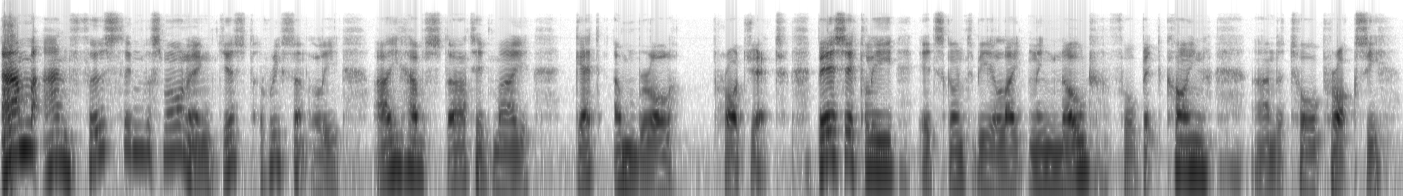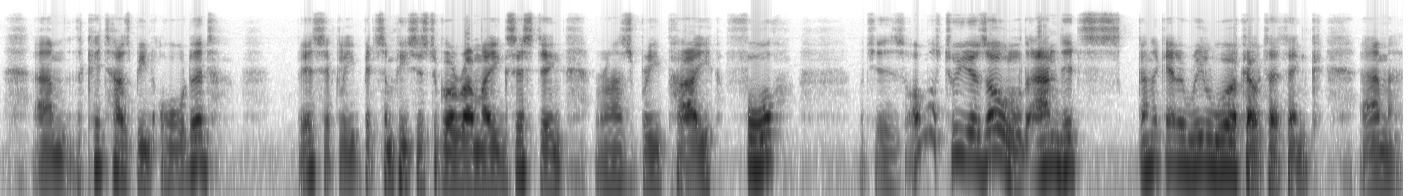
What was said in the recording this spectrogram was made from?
Um, and first thing this morning, just recently, I have started my Get Umbrel project. Basically, it's going to be a Lightning node for Bitcoin and a Tor proxy. Um, the kit has been ordered basically bits and pieces to go around my existing Raspberry Pi 4 which is almost two years old and it's gonna get a real workout I think um,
